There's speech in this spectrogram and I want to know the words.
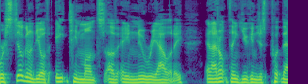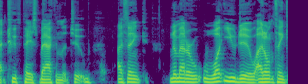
We're still going to deal with 18 months of a new reality. And I don't think you can just put that toothpaste back in the tube. I think no matter what you do, I don't think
